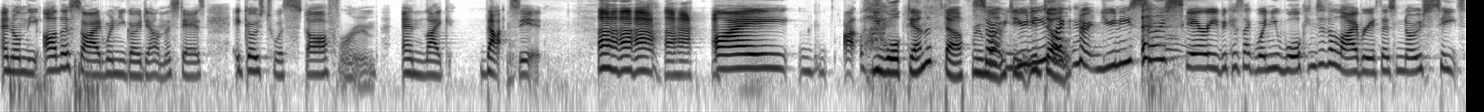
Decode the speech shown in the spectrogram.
And on the other side, when you go down the stairs, it goes to a staff room. And like, that's it. I, I you walk down the staff room, so you, uni's like no uni's so scary because like when you walk into the library if there's no seats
